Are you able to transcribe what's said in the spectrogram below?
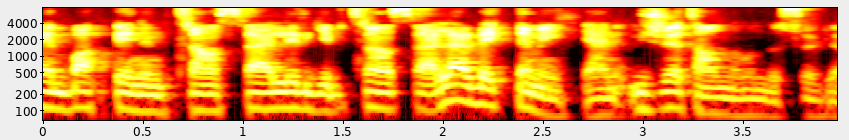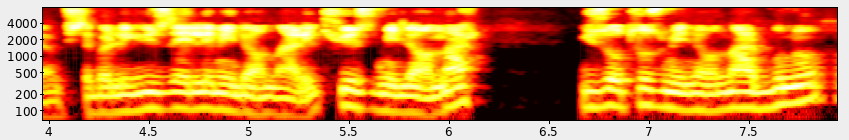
Mbappe'nin transferleri gibi transferler beklemeyin. Yani ücret anlamında söylüyorum. İşte böyle 150 milyonlar, 200 milyonlar, 130 milyonlar bunu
